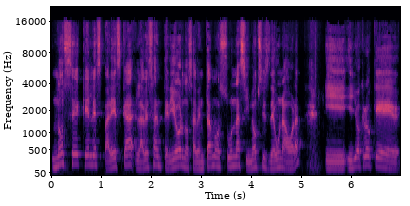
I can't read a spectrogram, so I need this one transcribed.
no sé qué les parezca. La vez anterior nos aventamos una sinopsis de una hora y, yo creo que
